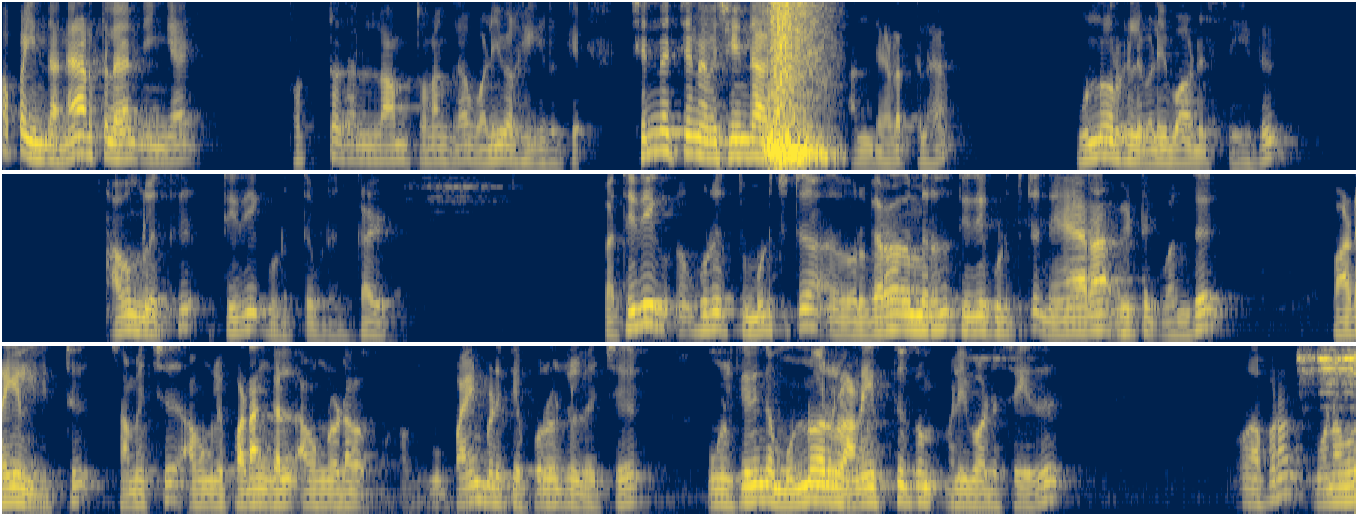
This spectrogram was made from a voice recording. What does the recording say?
அப்போ இந்த நேரத்தில் நீங்கள் தொட்டதெல்லாம் தொடங்க வழிவகை இருக்குது சின்ன சின்ன விஷயந்தான் அந்த இடத்துல முன்னோர்கள் வழிபாடு செய்து அவங்களுக்கு திதி கொடுத்து விடுங்கள். இப்போ திதி கொடுத்து முடிச்சுட்டு அது ஒரு விரதம் இருந்து திதி கொடுத்துட்டு நேராக வீட்டுக்கு வந்து படையல் இட்டு சமைச்சு அவங்கள படங்கள் அவங்களோட பயன்படுத்திய பொருட்கள் வச்சு உங்களுக்கு தெரிந்த முன்னோர்கள் அனைத்துக்கும் வழிபாடு செய்து அப்புறம் உணவு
